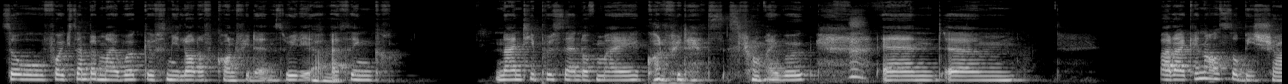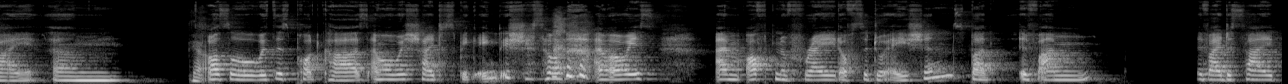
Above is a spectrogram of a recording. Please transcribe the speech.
so, for example, my work gives me a lot of confidence, really. Mm-hmm. I think 90% of my confidence is from my work. And, um, but I can also be shy. Um, yeah. Also, with this podcast, I'm always shy to speak English. So I'm always, I'm often afraid of situations. But if I'm, if I decide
